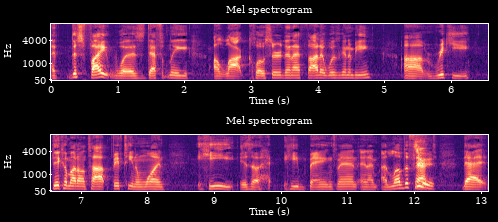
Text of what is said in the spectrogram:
I this fight was definitely a lot closer than I thought it was gonna be. Uh, Ricky did come out on top, fifteen and one. He is a he bangs, man, and I, I love the fact Dude. that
